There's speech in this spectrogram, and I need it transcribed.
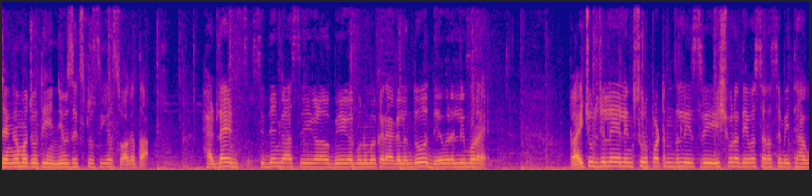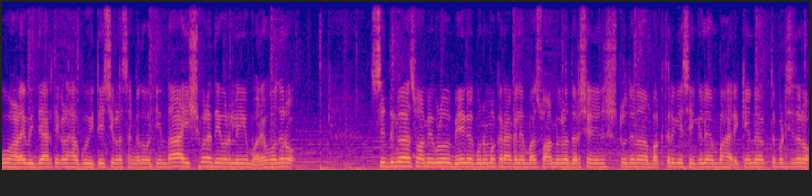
ಜಂಗಮ ಜ್ಯೋತಿ ನ್ಯೂಸ್ ಎಕ್ಸ್ಪ್ರೆಸ್ಗೆ ಸ್ವಾಗತ. ಹೆಡ್ಲೈನ್ಸ್ ಸಿದ್ಧಗಂಗಾ ಶ್ರೀಗಳು ಬೇಗ ಗುಣಮುಖರಾಗಲೆಂದು ದೇವರಲ್ಲಿ ಮೊರೆ. ರಾಯಚೂರು ಜಿಲ್ಲೆಯ ಲಿಂಗಸೂರು ಪಟ್ಟಣದಲ್ಲಿ ಶ್ರೀ ಈಶ್ವರ ದೇವಸ್ಥಾನ ಸಮಿತಿ ಹಾಗೂ ಹಳೆ ವಿದ್ಯಾರ್ಥಿಗಳ ಹಾಗೂ ಹಿತೈಷಿಗಳ ಸಂಘದ ವತಿಯಿಂದ ಈಶ್ವರ ದೇವರಲ್ಲಿ ಮೊರೆ ಹೋದರು. ಸಿದ್ಧಗಂಗಾ ಸ್ವಾಮಿಗಳು ಬೇಗ ಗುಣಮುಖರಾಗಲೆಂಬ ಸ್ವಾಮಿಗಳ ದರ್ಶನ ಇನ್ನಷ್ಟು ದಿನ ಭಕ್ತರಿಗೆ ಸಿಗಲಿ ಎಂಬ ಹರಿಕೆಯನ್ನು ವ್ಯಕ್ತಪಡಿಸಿದರು.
